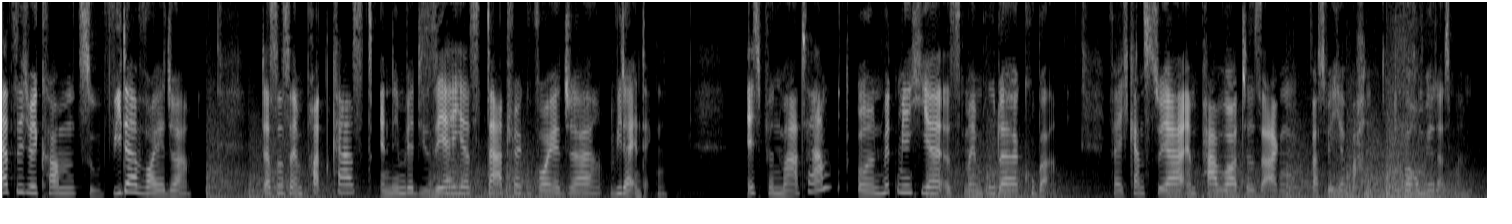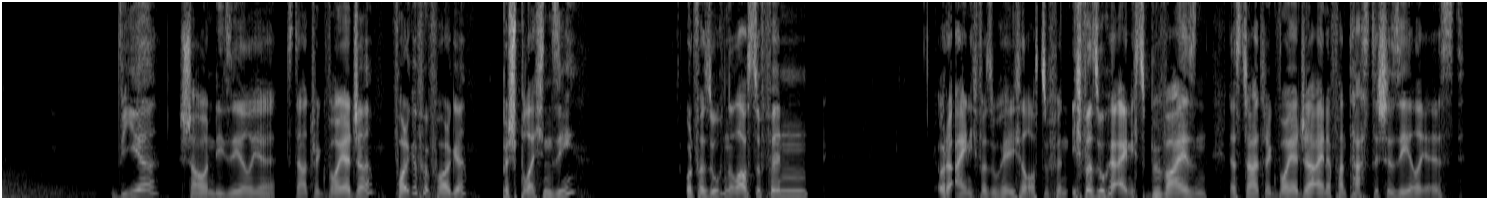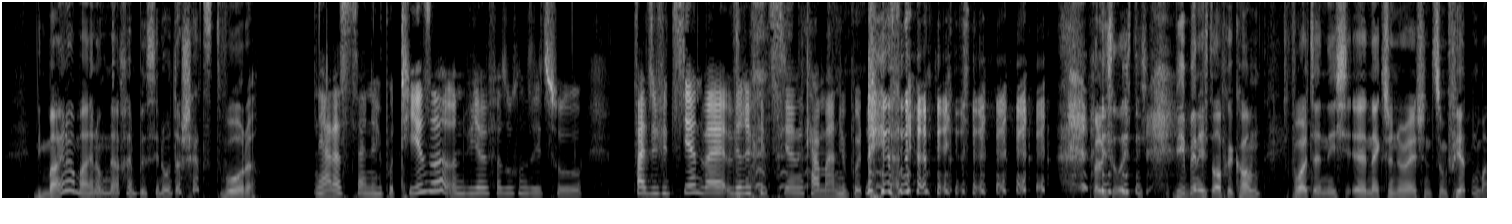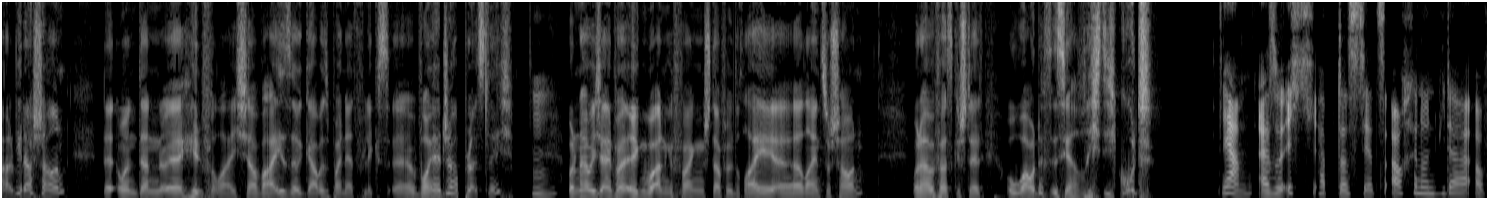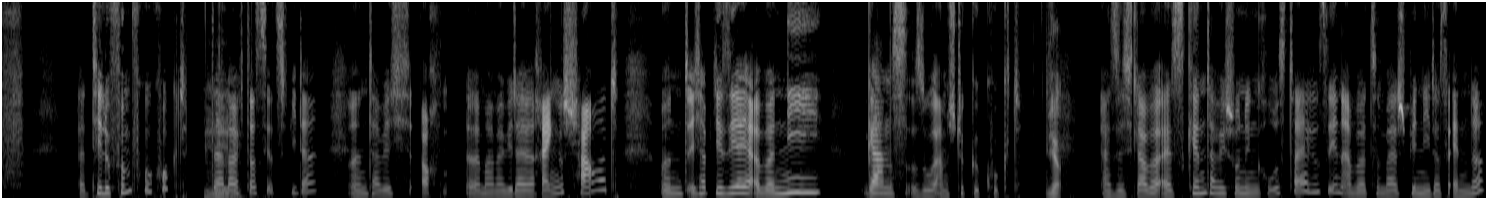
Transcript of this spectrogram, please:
Herzlich willkommen zu Wieder Voyager. Das ist ein Podcast, in dem wir die Serie Star Trek Voyager wiederentdecken. Ich bin Martha und mit mir hier ist mein Bruder Kuba. Vielleicht kannst du ja ein paar Worte sagen, was wir hier machen und warum wir das machen. Wir schauen die Serie Star Trek Voyager Folge für Folge, besprechen sie und versuchen herauszufinden, oder eigentlich versuche ich herauszufinden, ich versuche eigentlich zu beweisen, dass Star Trek Voyager eine fantastische Serie ist, die meiner Meinung nach ein bisschen unterschätzt wurde. Ja, das ist eine Hypothese und wir versuchen sie zu falsifizieren, weil verifizieren kann man Hypothesen ja nicht. Völlig richtig. Wie bin ich drauf gekommen? Ich wollte nicht äh, Next Generation zum vierten Mal wieder schauen. Und dann äh, hilfreicherweise gab es bei Netflix äh, Voyager plötzlich. Hm. Und dann habe ich einfach irgendwo angefangen, Staffel 3 äh, reinzuschauen. Und habe festgestellt, oh wow, das ist ja richtig gut. Ja, also ich habe das jetzt auch hin und wieder auf Tele 5 geguckt. Da Mhm. läuft das jetzt wieder. Und da habe ich auch immer mal wieder reingeschaut. Und ich habe die Serie aber nie ganz so am Stück geguckt. Ja. Also ich glaube, als Kind habe ich schon den Großteil gesehen, aber zum Beispiel nie das Ende.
